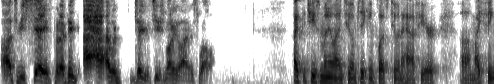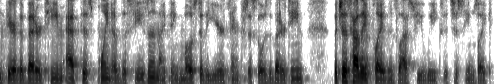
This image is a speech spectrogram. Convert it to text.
uh, to be safe. But I think I I would take the Chiefs money line as well. I like the Chiefs money line too. I'm taking plus two and a half here. Um, I think they're the better team at this point of the season. I think most of the year San Francisco is the better team, but just how they've played in these last few weeks, it just seems like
